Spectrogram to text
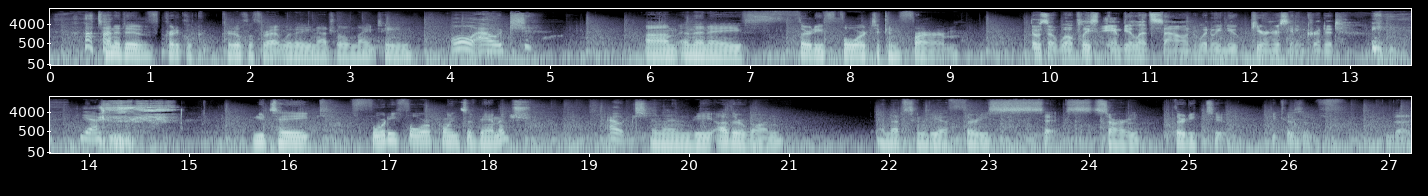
Tentative critical critical threat with a natural 19. Oh, ouch. Um, and then a 34 to confirm. That was a well placed ambulance sound when we knew Kieran was getting critted. Yeah. You take 44 points of damage, ouch. and then the other one, and that's going to be a 36. Sorry, 32 because of the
